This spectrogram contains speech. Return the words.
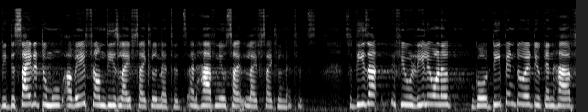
we decided to move away from these life cycle methods and have new life cycle methods. So these are, if you really want to go deep into it, you can have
